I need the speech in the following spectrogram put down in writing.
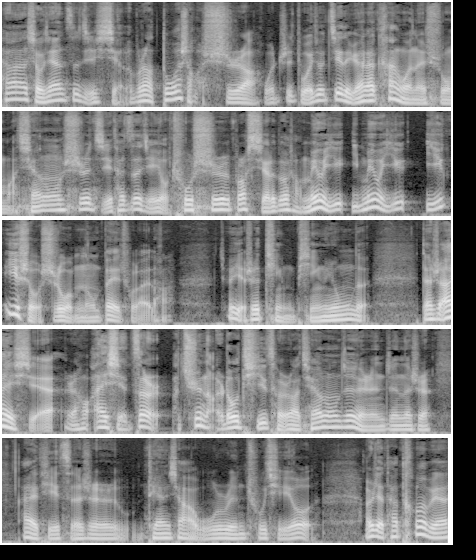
他首先自己写了不知道多少诗啊，我这我就记得原来看过那书嘛，《乾隆诗集》，他自己有出诗，不知道写了多少，没有一没有一一一首诗我们能背出来的哈，这也是挺平庸的。但是爱写，然后爱写字儿，去哪儿都提词儿啊！乾隆这个人真的是爱题词，是天下无人出其右的。而且他特别，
